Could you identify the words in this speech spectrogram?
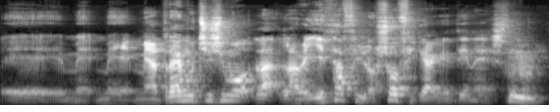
Eh, me, me- me atrae muchísimo la, la belleza filosófica que tiene esto. Mm,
